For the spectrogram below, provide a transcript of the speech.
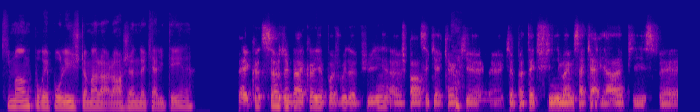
qui manquent pour épauler justement leurs leur jeunes de qualité? Ben, écoute, Serge Ibaka, il n'a pas joué depuis. Euh, je pense que c'est quelqu'un qui, a peut-être fini même sa carrière, puis il se fait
